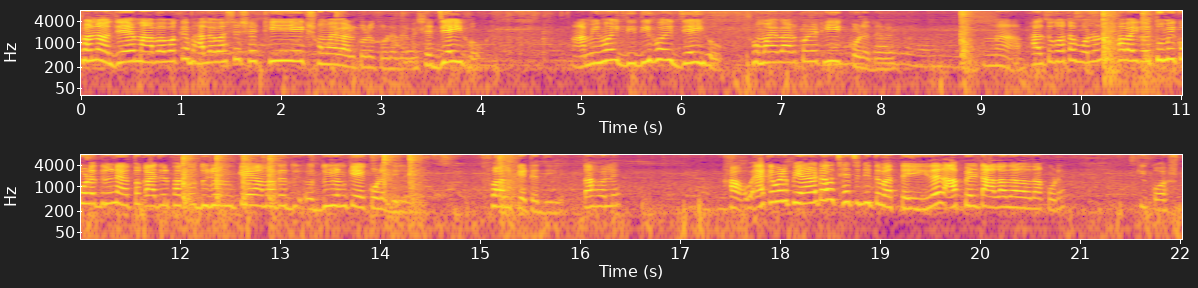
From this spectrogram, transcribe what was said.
শোনো যে মা বাবাকে ভালোবাসে সে ঠিক সময় বার করে করে দেবে সে যেই হোক। আমি হই দিদি হই যেই হোক সময় বার করে ঠিক করে দেবে। না ফালতু কথা বলো না সবাই তুমি করে দিলে না এত কাজের ফাঁকে দুজনকে আমাদের দুজনকে এ করে দিলে। ফল কেটে দিলে। তাহলে খাও। একেবারে পেয়ারাটাও ছেঁচে নিতে পারতে। এই এদের আপেলটা আলাদা আলাদা করে। কি কষ্ট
